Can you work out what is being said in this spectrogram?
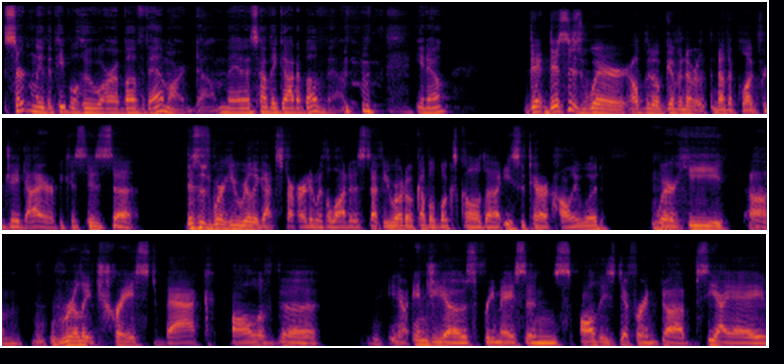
certainly the people who are above them aren't dumb. That's how they got above them. you know. This is where I'll, I'll give another another plug for Jay Dyer because his uh, this is where he really got started with a lot of this stuff. He wrote a couple books called uh, Esoteric Hollywood, mm-hmm. Where he um, really traced back all of the you know ngos freemasons all these different uh, cia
